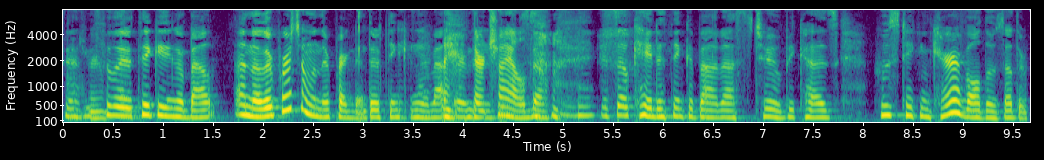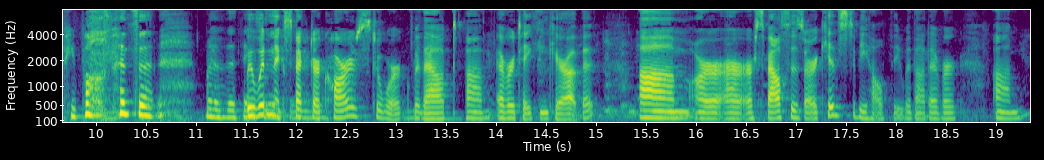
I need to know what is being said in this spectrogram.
So, so they're thinking about another person when they're pregnant. They're thinking about their, their child. So it's okay to think about us too, because who's taking care of all those other people? That's a, one of the things. We wouldn't expect our cars to work without um, ever taking care of it. Um, our, our, our, spouses, our kids to be healthy without ever um,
